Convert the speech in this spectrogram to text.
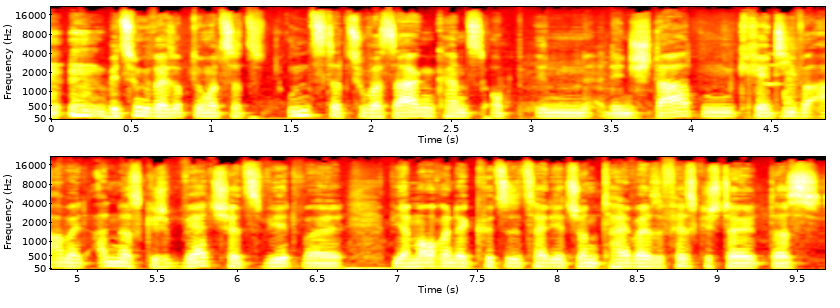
beziehungsweise ob du uns dazu was sagen kannst, ob in den Staaten kreative Arbeit anders wertschätzt wird, weil wir haben auch in der Kürze der Zeit jetzt schon teilweise festgestellt, dass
